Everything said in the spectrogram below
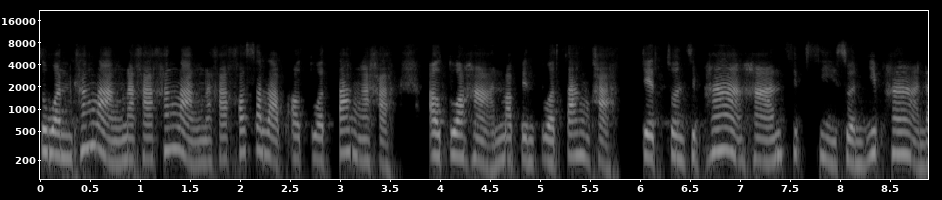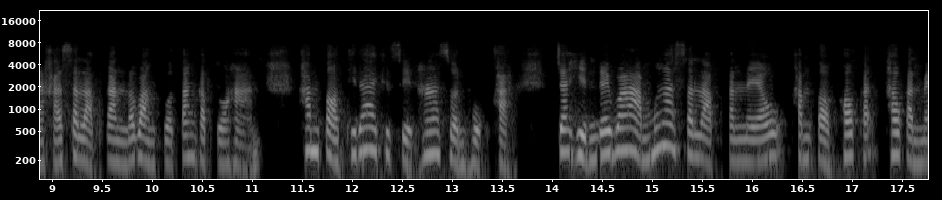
ส่วนข้างหลังนะคะ ข้างหลังนะคะ เขาสลับเอาตัวตั้งอะค่ะ เอาตัวหารมาเป็นตัวตั้งค่ะ 7ส่วน15 หาร 14 ส่วน 25 นะคะ สลับกันระหว่างตัวตั้งกับตัวหารคำตอบที่ได้คือเศษ 5 ส่วน 6 ค่ะ จะเห็นได้ว่าเมื่อสลับกันแล้วคำตอบเท่ากันเท่ากันไหม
